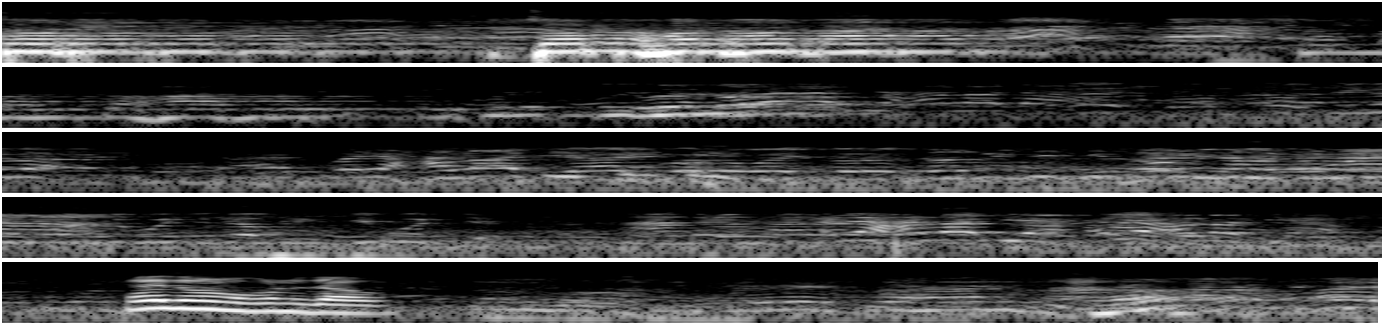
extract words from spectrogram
জোরে জোর হলো না। সম্মানিত হাজির এখানে কি হইল? এই তোমার ওখানে যাও। এই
